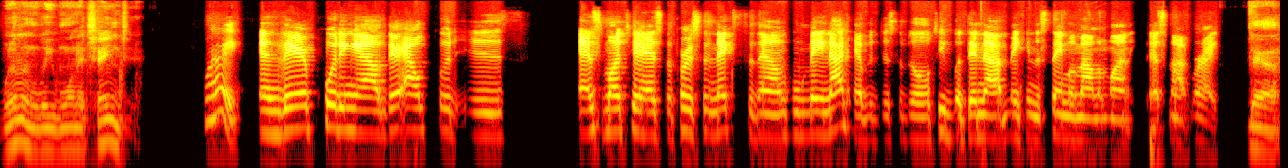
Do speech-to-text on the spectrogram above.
willingly want to change it right and they're putting out their output is as much as the person next to them who may not have a disability but they're not making the same amount of money. That's not right. Yeah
